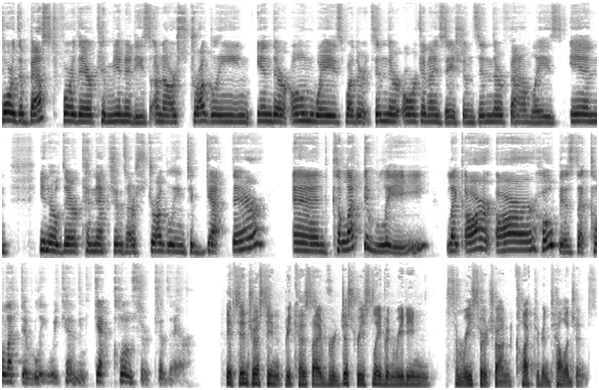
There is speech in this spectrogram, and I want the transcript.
for the best for their communities and are struggling in their own ways whether it's in their organizations in their families in you know their connections are struggling to get there and collectively like our our hope is that collectively we can get closer to there it's interesting because I've just recently been reading some research on collective intelligence.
